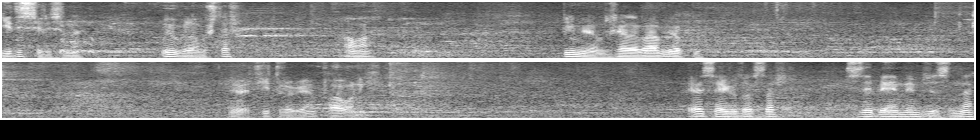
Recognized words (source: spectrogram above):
7 serisinde uygulamışlar. Ama bilmiyorum dışarıda var mı yok mu. Evet hidrogen F12. Evet sevgili dostlar, size BMW Müzesi'nden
